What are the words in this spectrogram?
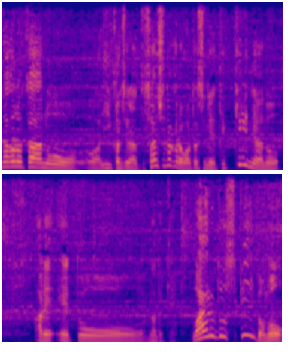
なかなかあのいい感じだなと最初だから私ねてっきりねあのあれ、えっ、ー、と、なんだっけ、ワイルドスピードの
